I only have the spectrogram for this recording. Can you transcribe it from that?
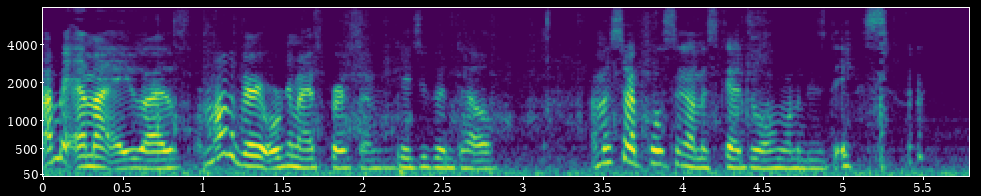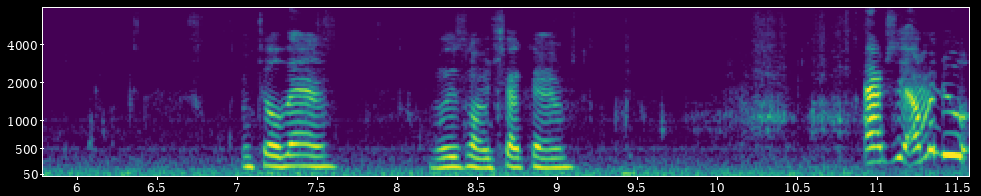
I'm an MIA, you guys. I'm not a very organized person, in case you couldn't tell. I'm gonna start posting on the schedule one of these days. Until then, we're just gonna check in. Actually, I'm gonna do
